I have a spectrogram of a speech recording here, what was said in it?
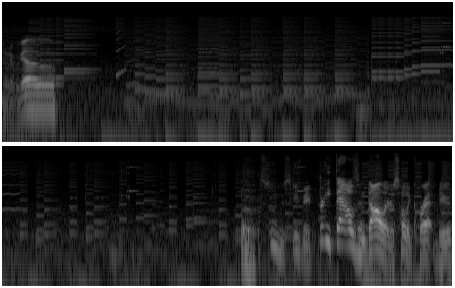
There we go. Ooh, excuse me. $3,000. Holy crap, dude.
